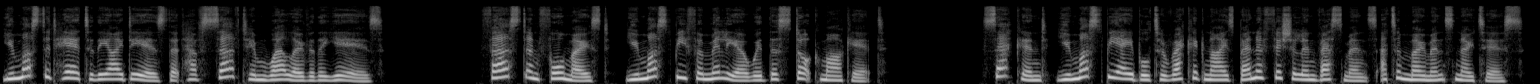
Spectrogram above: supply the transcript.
you must adhere to the ideas that have served him well over the years. First and foremost, you must be familiar with the stock market. Second, you must be able to recognize beneficial investments at a moment's notice.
